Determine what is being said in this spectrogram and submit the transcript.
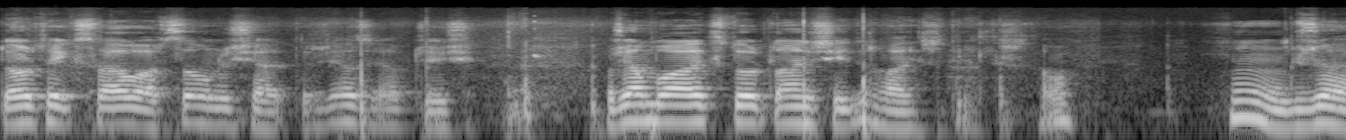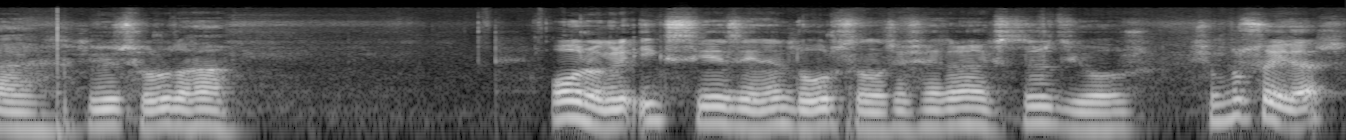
4 eksi A varsa onu işaretleyeceğiz. Cevap C şıkkı. Hocam bu A eksi 4 aynı şeydir. Hayır değildir. Tamam. Hmm, güzel. Bir soru daha. Ona göre x, y, z'nin doğru sayıları aşağıdan hangisidir diyor. Şimdi bu sayılar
